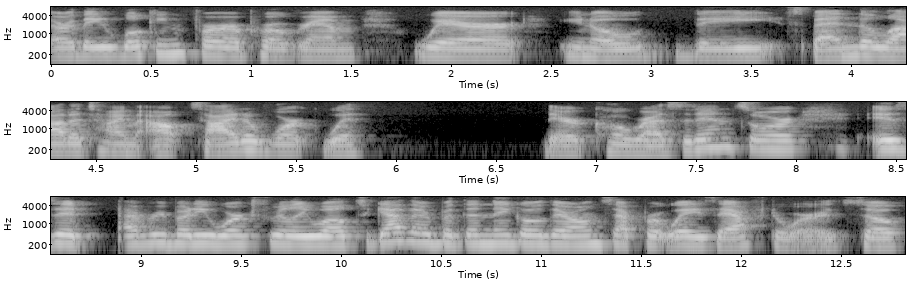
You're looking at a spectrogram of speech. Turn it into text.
Are they looking for a program where you know they spend a lot of time outside of work with their co-residents or is it everybody works really well together but then they go their own separate ways afterwards? So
